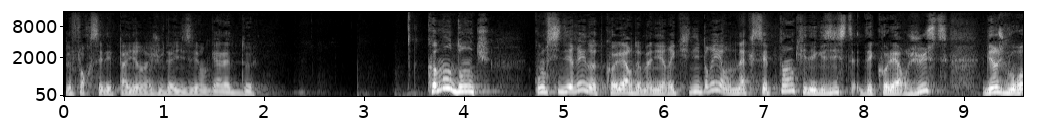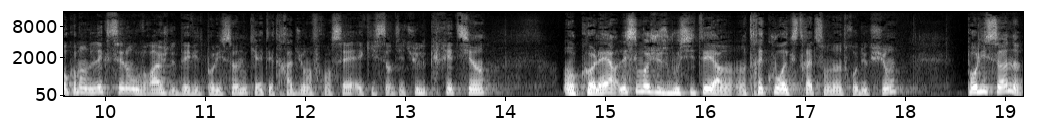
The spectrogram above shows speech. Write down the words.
de forcer les païens à judaïser en Galate 2. Comment donc considérer notre colère de manière équilibrée en acceptant qu'il existe des colères justes, eh bien, je vous recommande l'excellent ouvrage de David Polisson qui a été traduit en français et qui s'intitule Chrétien en colère. Laissez-moi juste vous citer un, très court extrait de son introduction. Polisson,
